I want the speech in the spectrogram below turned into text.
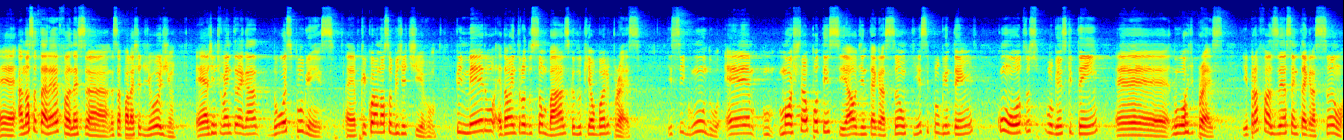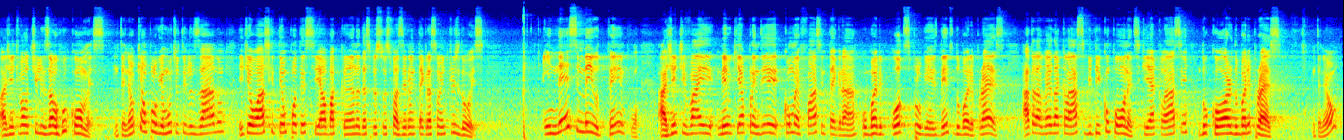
É, a nossa tarefa nessa, nessa palestra de hoje é a gente vai entregar dois plugins. É, porque qual é o nosso objetivo? Primeiro é dar uma introdução básica do que é o BuddyPress. E segundo é mostrar o potencial de integração que esse plugin tem com outros plugins que tem é, no WordPress. E para fazer essa integração, a gente vai utilizar o WooCommerce, entendeu? Que é um plugin muito utilizado e que eu acho que tem um potencial bacana das pessoas fazerem a integração entre os dois. E nesse meio tempo, a gente vai meio que aprender como é fácil integrar body, outros plugins dentro do BodyPress através da classe BP Components, que é a classe do core do BodyPress. Entendeu?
